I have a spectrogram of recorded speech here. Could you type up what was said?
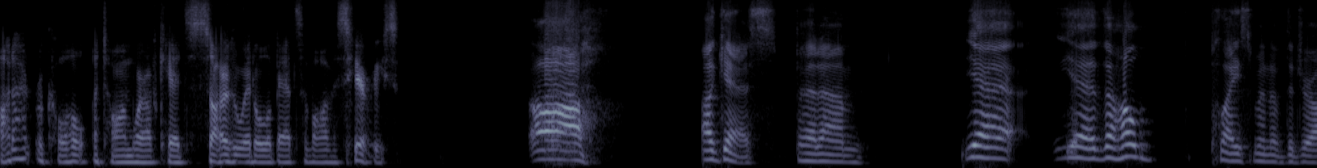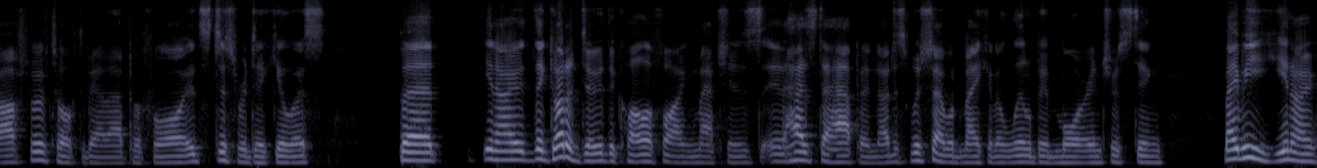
I don't recall a time where I've cared so little about Survivor Series. Oh, I guess, but um, yeah, yeah, the whole placement of the draft, we've talked about that before. It's just ridiculous. But, you know, they got to do the qualifying matches. It has to happen. I just wish they would make it a little bit more interesting. Maybe, you know,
